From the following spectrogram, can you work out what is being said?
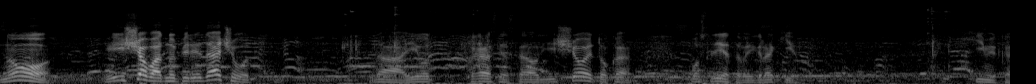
Ну, и еще в одну передачу вот. Да, и вот как раз я сказал еще, и только после этого игроки Химика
